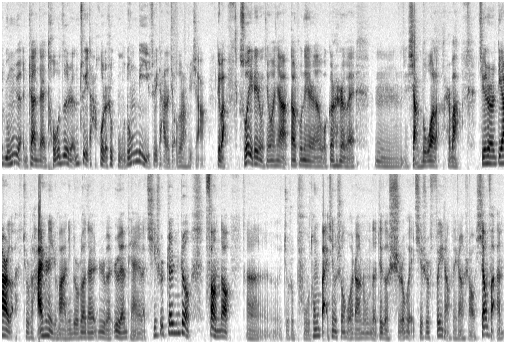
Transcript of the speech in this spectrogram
永远站在投资人最大或者是股东利益最大的角度上去想，对吧？所以这种情况下，当初那些人，我个人认为，嗯，想多了，是吧？其实第二个就是还是那句话，你比如说咱日本日元便宜了，其实真正放到。呃，就是普通百姓生活当中的这个实惠其实非常非常少。相反，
